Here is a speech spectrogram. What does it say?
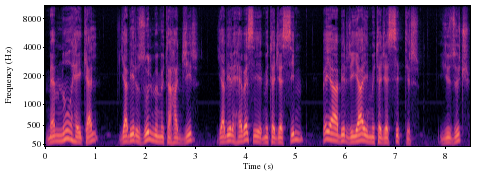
Memnu heykel, ya bir zulmü mütehaccir, ya bir hevesi mütecessim veya bir riyayı mütecessittir. 103.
